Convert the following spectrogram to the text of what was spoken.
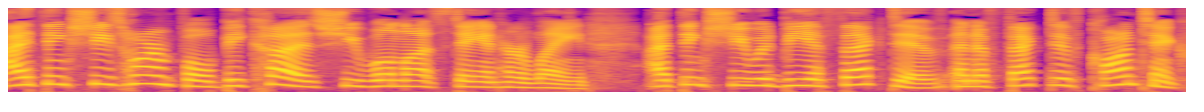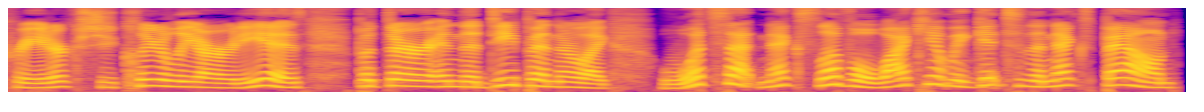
I think she's harmful because she will not stay in her lane. I think she would be effective, an effective content creator, because she clearly already is, but they're in the deep end. They're like, what's that next level? Why can't we get to the next bound?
